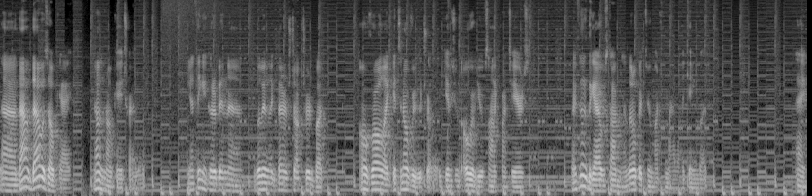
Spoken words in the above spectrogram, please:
uh, that that was okay. That was an okay trailer. Yeah, I think it could have been uh, a little bit like better structured, but overall, like it's an overview trailer. It gives you an overview of Sonic Frontiers. I feel like the guy was talking a little bit too much for my liking, but hey,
